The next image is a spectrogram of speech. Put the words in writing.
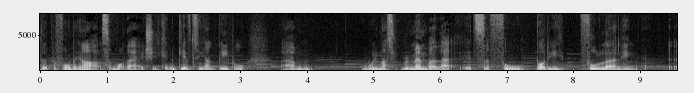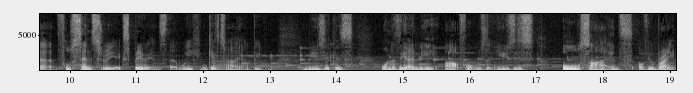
the performing arts and what that actually can give to young people, um, we must remember that it's a full body, full learning, uh, full sensory experience that we can give to our young people. Music is one of the only art forms that uses all sides of your brain.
